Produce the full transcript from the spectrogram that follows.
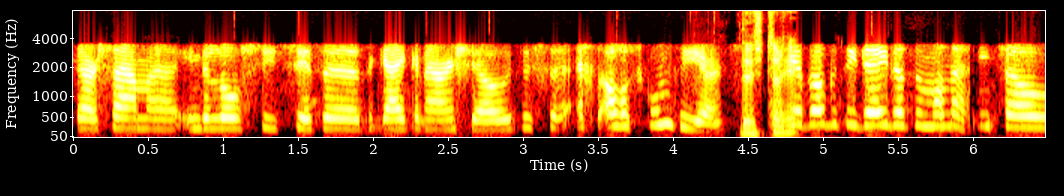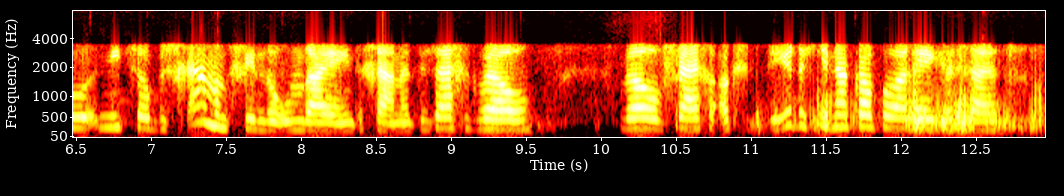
daar samen in de lofseat zitten te kijken naar een show. Het is echt alles komt hier. Dus Ik heb ook het idee dat de mannen het niet zo, niet zo beschamend vinden om daarheen te gaan. Het is eigenlijk wel wel vrij geaccepteerd dat je naar Capo Alegre gaat.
